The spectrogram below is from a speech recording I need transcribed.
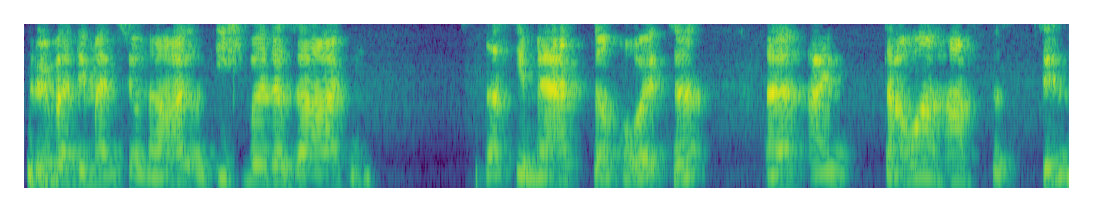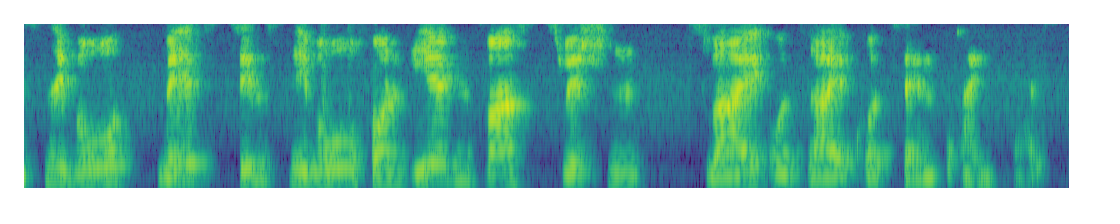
überdimensional. Und ich würde sagen, dass die Märkte heute äh, ein dauerhaftes Zinsniveau, Weltzinsniveau von irgendwas zwischen 2 und 3 Prozent einpreisen.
